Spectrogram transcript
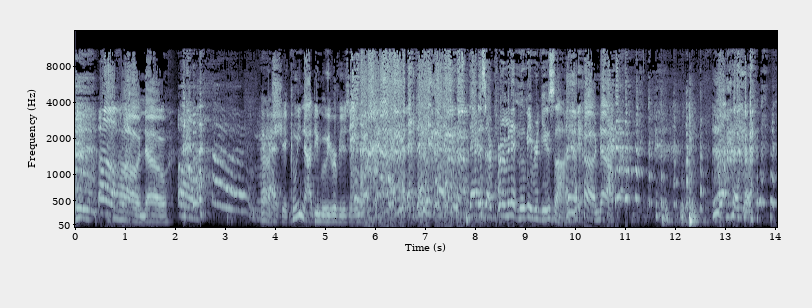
Oh, oh no. Oh, oh shit! Can we not do movie reviews anymore? That is our permanent movie review song. oh no!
